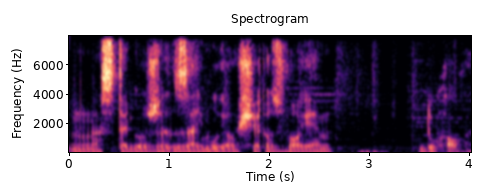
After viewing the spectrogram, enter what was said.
mm, z tego, że zajmują się rozwojem duchowym.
